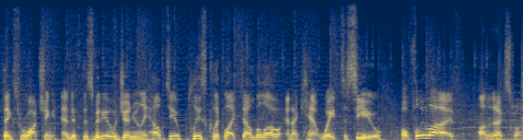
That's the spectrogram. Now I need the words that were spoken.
Thanks for watching, and if this video genuinely helped you, please click like down below, and I can't wait to see you, hopefully live, on the next one.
